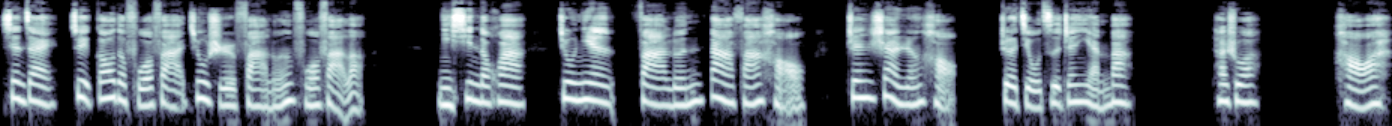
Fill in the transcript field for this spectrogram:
现在最高的佛法就是法轮佛法了。你信的话，就念法轮大法好，真善人好这九字真言吧。”他说：“好啊，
